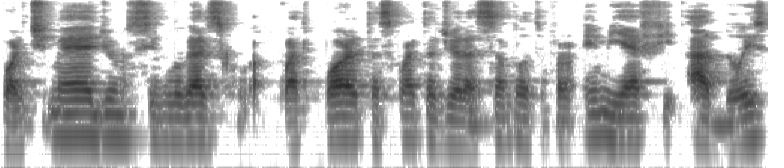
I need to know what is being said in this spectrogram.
porte médio, 5 lugares, 4 portas, quarta geração, plataforma MFA2.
